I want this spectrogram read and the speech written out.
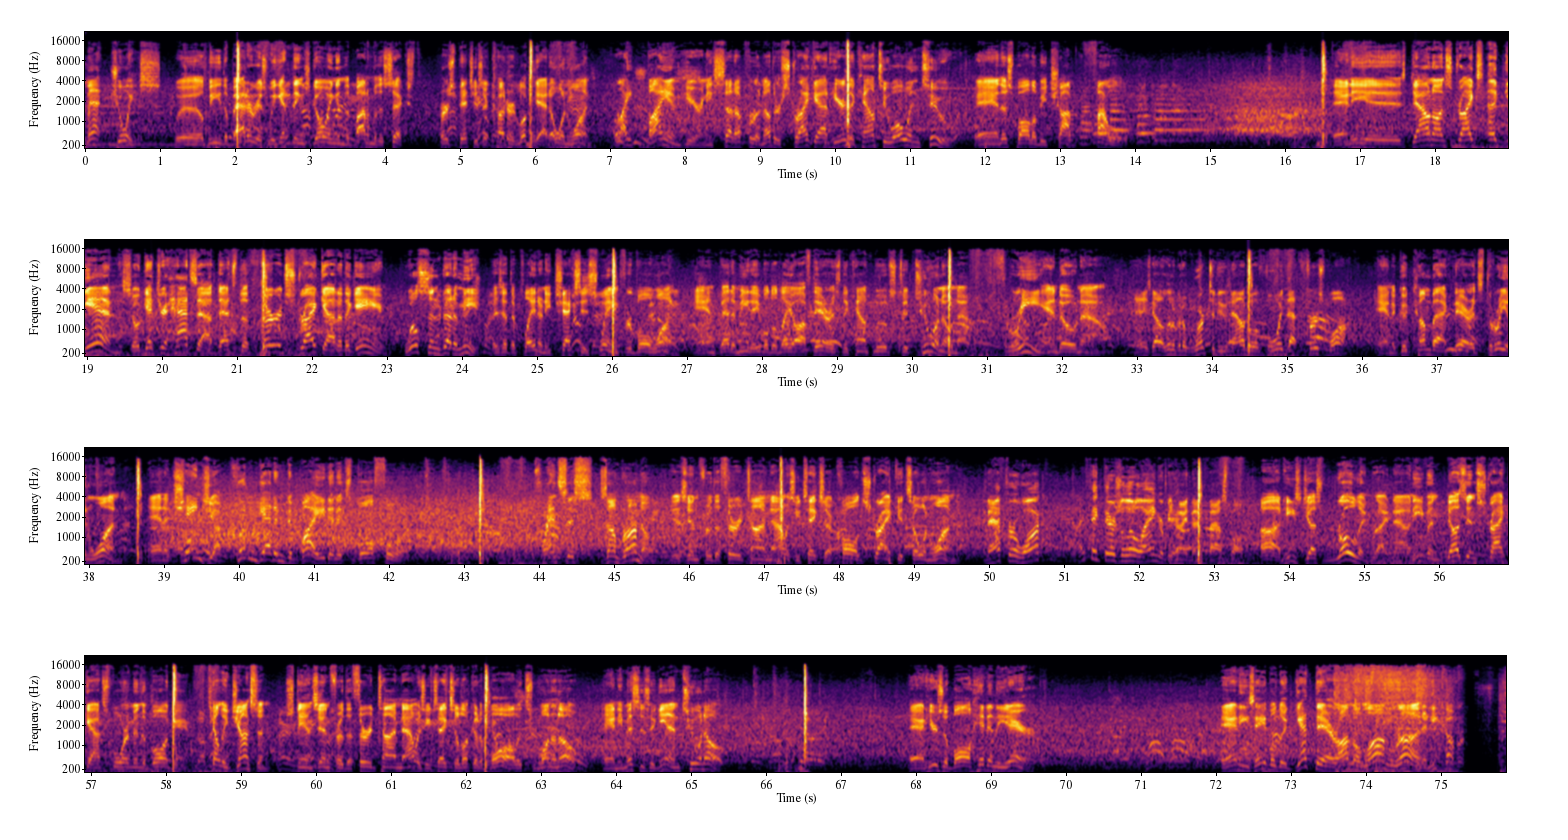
Matt Joyce will be the batter as we get things going in the bottom of the sixth. First pitch is a cutter looked at 0-1. Right by him here, and he's set up for another strikeout here. The count to 0-2. And this ball will be chopped foul. And he is down on strikes again. So get your hats out. That's the third strikeout of the game. Wilson Betemit is at the plate and he checks his swing for ball one. And Betemit able to lay off there as the count moves to 2-0 now. 3-0 now. And he's got a little bit of work to do now to avoid that first walk. And a good comeback there. It's 3 and 1. And a changeup. Couldn't get him to bite, and it's ball four. Francis Zambrano is in for the third time now as he takes a called strike. It's 0-1. And after a walk, I think there's a little anger behind that fastball. Uh, and he's just rolling right now, and even dozen strikeouts for him in the ball game. Kelly Johnson stands in for the third time now as he takes a look at a ball. It's 1-0, and he misses again, 2-0. And here's a ball hit in the air. And he's able to get there on the long run, and he covered.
